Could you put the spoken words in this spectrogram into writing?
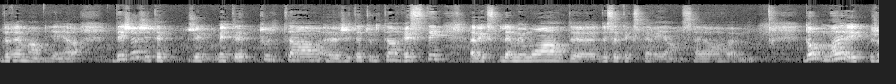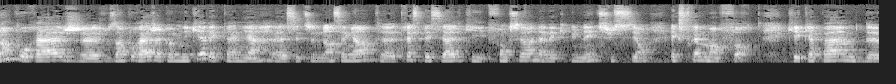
vraiment bien. Alors, déjà, j'étais je tout le temps, euh, j'étais tout le temps restée avec la mémoire de, de cette expérience. Alors, euh, donc, moi, j'encourage, euh, je vous encourage à communiquer avec Tania. Euh, c'est une enseignante euh, très spéciale qui fonctionne avec une intuition extrêmement forte, qui est capable de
